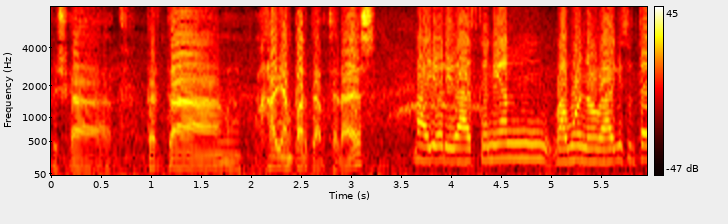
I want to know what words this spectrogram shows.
pixkat bertan jaian parte hartzera, ez? Bai, hori da, azkenean, ba, bueno, ba, gizute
